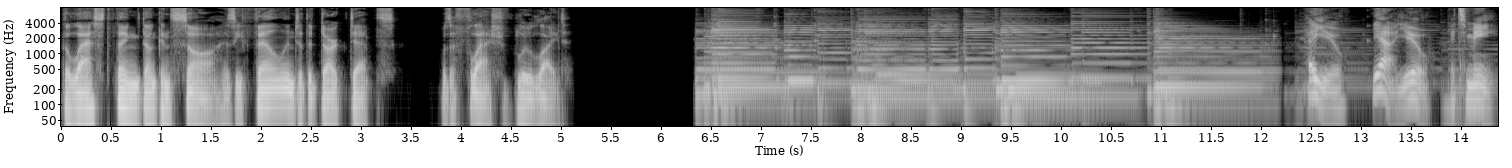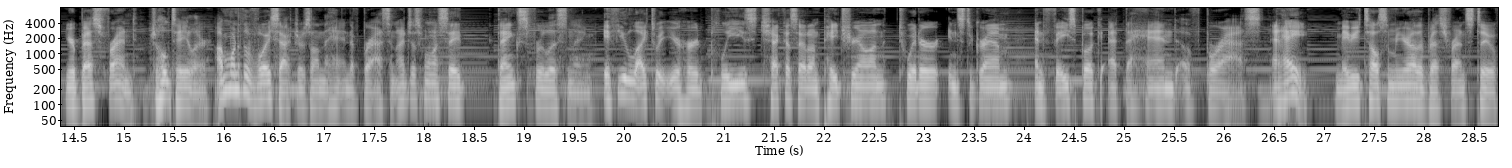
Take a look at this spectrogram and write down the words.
The last thing Duncan saw as he fell into the dark depths was a flash of blue light. Hey, you. Yeah, you. It's me, your best friend, Joel Taylor. I'm one of the voice actors on The Hand of Brass, and I just want to say Thanks for listening. If you liked what you heard, please check us out on Patreon, Twitter, Instagram, and Facebook at The Hand of Brass. And hey, maybe tell some of your other best friends too.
